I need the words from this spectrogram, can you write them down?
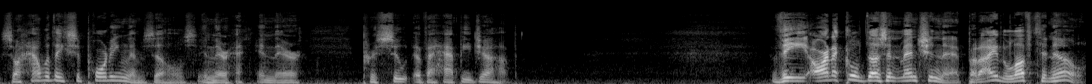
So how are they supporting themselves in their in their pursuit of a happy job? The article doesn't mention that, but I'd love to know.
